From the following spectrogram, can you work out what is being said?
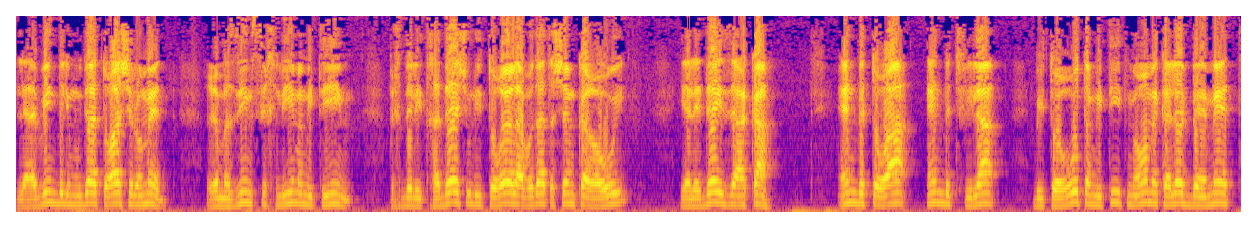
להבין בלימודי התורה שלומד, רמזים שכליים אמיתיים, בכדי להתחדש ולהתעורר לעבודת השם כראוי, היא על ידי זעקה, הן בתורה, הן בתפילה, בהתעוררות אמיתית מעומק הלב באמת,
